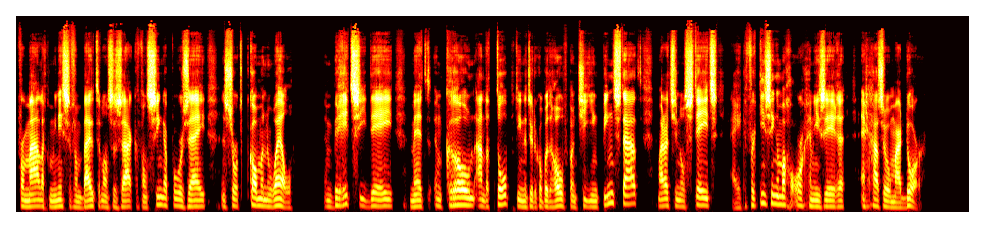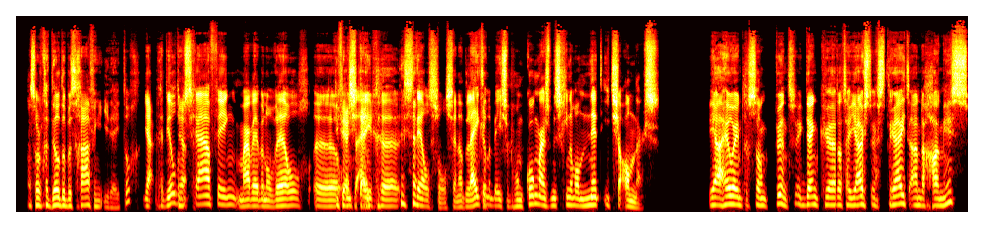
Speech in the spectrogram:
voormalige minister van Buitenlandse Zaken van Singapore zei, een soort Commonwealth? Een Brits idee met een kroon aan de top, die natuurlijk op het hoofd van Xi Jinping staat, maar dat je nog steeds eigen verkiezingen mag organiseren en ga zo maar door. Een soort gedeelde beschaving idee, toch? Ja, gedeelde ja. beschaving, maar we hebben nog wel uh, onze eigen stelsels. En dat lijkt dan een beetje op Hongkong, maar is misschien nog wel net ietsje anders. Ja, heel interessant punt. Ik denk uh, dat er juist een strijd aan de gang is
